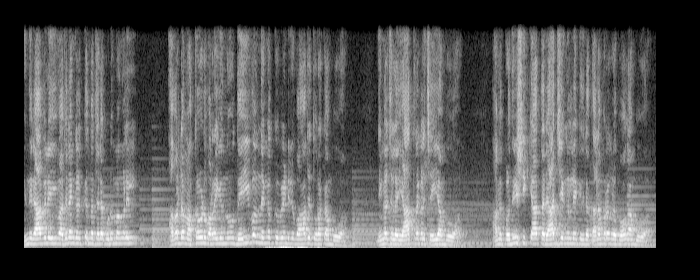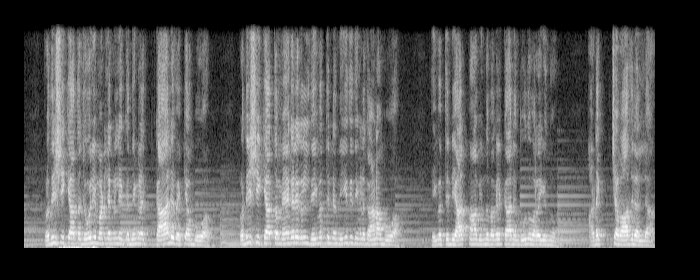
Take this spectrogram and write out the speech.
ഇന്ന് രാവിലെ ഈ വചനം കേൾക്കുന്ന ചില കുടുംബങ്ങളിൽ അവരുടെ മക്കളോട് പറയുന്നു ദൈവം നിങ്ങൾക്ക് വേണ്ടി ഒരു വാതി തുറക്കാൻ പോവാം. നിങ്ങൾ ചില യാത്രകൾ ചെയ്യാൻ പോവാം. ആമെ പ്രതീക്ഷിക്കാത്ത രാജ്യങ്ങളിലേക്ക് ഇതിന്റെ തലമുറകൾ പോകാൻ പോവാം. പ്രതീക്ഷിക്കാത്ത ജോലി മണ്ഡലങ്ങളിലേക്ക് നിങ്ങൾ കാൽ വെക്കാൻ പോവാം. പ്രതീക്ഷിക്കാത്ത മേഖലകളിൽ ദൈവത്തിന്റെ നീതി നിങ്ങൾ കാണാൻ പോവാം. ദൈവത്തിന്റെ ആത്മാവ് ഇന്ന് പകൽക്കാലം ദൂത് പറയുന്നു അടച്ച വാതിലല്ല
